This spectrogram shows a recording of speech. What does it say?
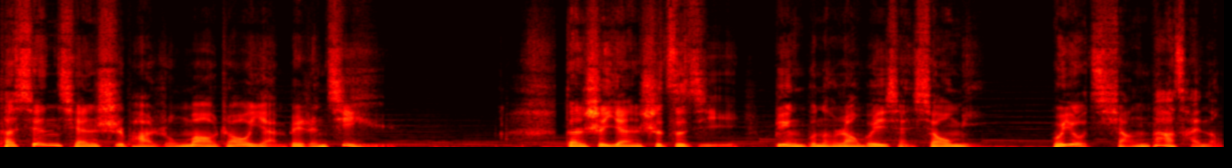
他先前是怕容貌招眼被人觊觎，但是掩饰自己并不能让危险消弭，唯有强大才能。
